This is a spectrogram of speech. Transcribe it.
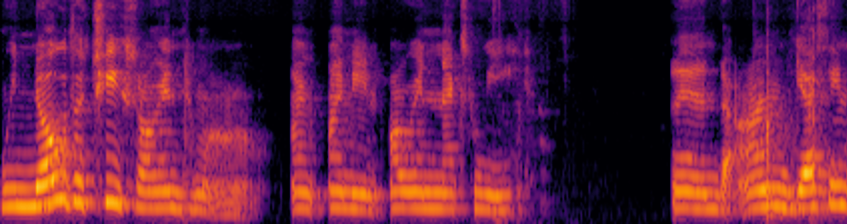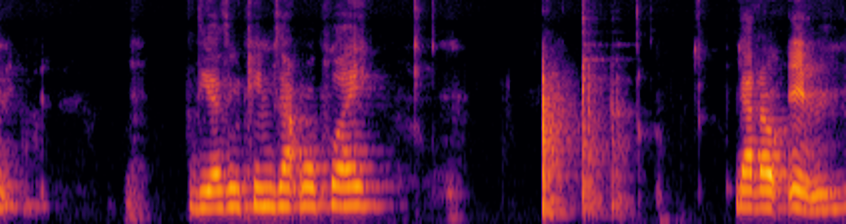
We know the Chiefs are in tomorrow. I, I mean, are in next week, and I'm guessing the other teams that will play that are in.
